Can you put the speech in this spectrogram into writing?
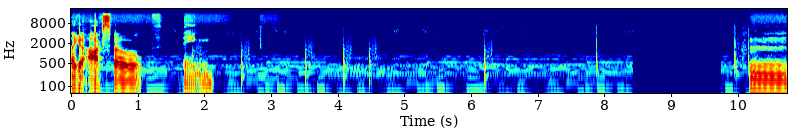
like an oxbow thing. Hmm.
